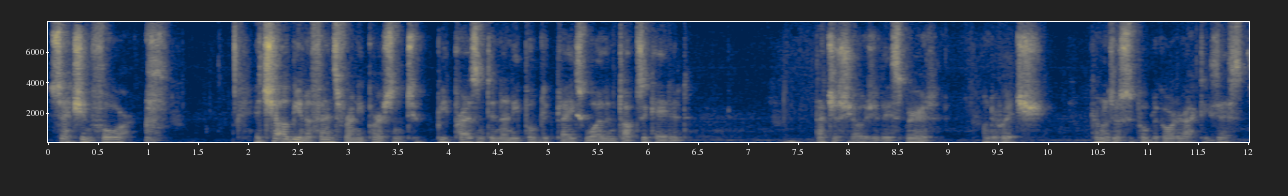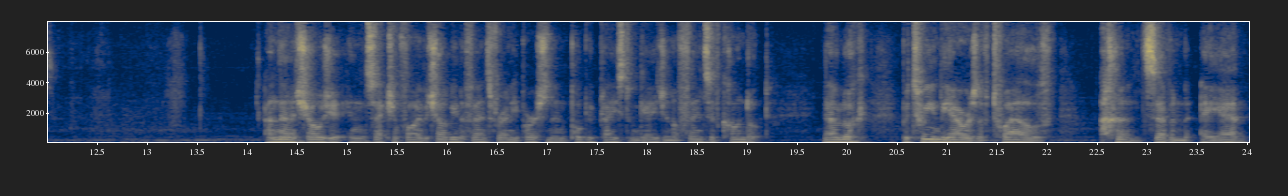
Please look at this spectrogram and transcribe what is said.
Section 4 It shall be an offence for any person to be present in any public place while intoxicated. That just shows you the spirit under which Criminal Justice Public Order Act exists. And then it shows you in Section 5 it shall be an offence for any person in a public place to engage in offensive conduct. Now, look, between the hours of 12 and 7 a.m.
